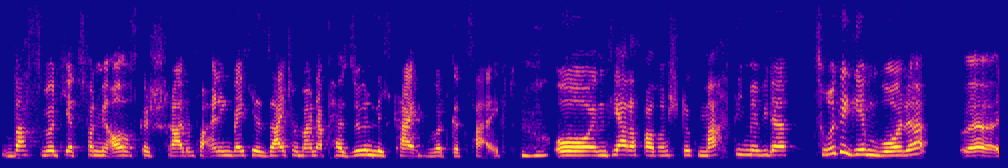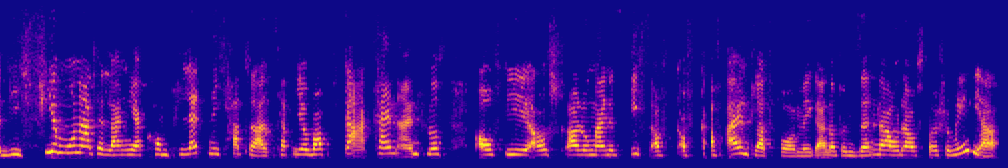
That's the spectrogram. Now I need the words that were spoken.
was wird jetzt von mir ausgestrahlt und vor allen Dingen, welche Seite meiner Persönlichkeit wird gezeigt. Mhm. Und ja, das war so ein Stück Macht, die mir wieder zurückgegeben wurde, äh, die ich vier Monate lang ja komplett nicht hatte. Also ich hatte ja überhaupt gar keinen Einfluss auf die Ausstrahlung meines Ichs auf, auf, auf allen Plattformen, egal ob im Sender oder auf Social Media.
